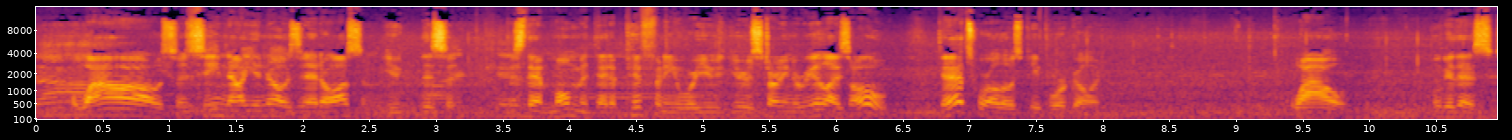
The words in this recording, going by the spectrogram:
Yeah. Wow. So see, now you know. Isn't that awesome? You this I this is that moment, that epiphany where you you're starting to realize, oh, that's where all those people were going. Wow. Look at this.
